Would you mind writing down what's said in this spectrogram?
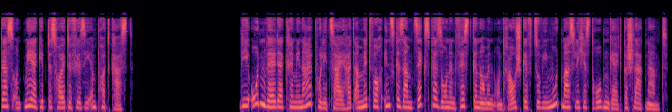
Das und mehr gibt es heute für Sie im Podcast. Die Odenwälder Kriminalpolizei hat am Mittwoch insgesamt sechs Personen festgenommen und Rauschgift sowie mutmaßliches Drogengeld beschlagnahmt.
